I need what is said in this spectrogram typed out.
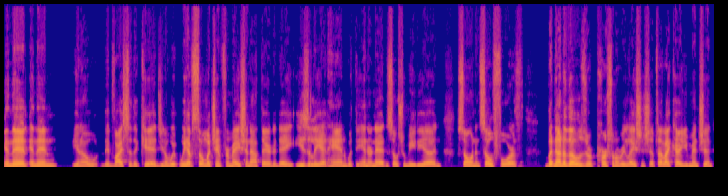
and then and then you know advice to the kids you know we, we have so much information out there today easily at hand with the internet and social media and so on and so forth but none of those are personal relationships. I like how you mentioned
